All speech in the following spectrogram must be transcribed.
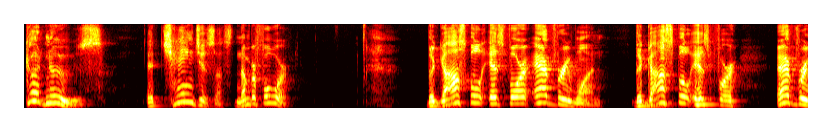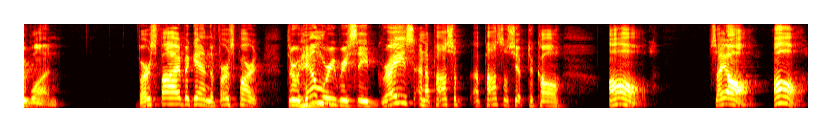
good news. It changes us. Number four, the gospel is for everyone. The gospel is for everyone. Verse 5 again, the first part. Through him we received grace and apostleship to call all, say all, all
